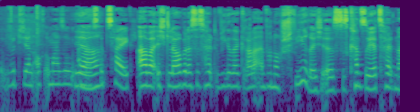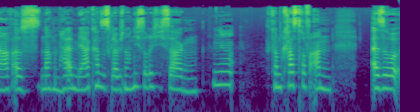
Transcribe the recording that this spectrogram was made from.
wird die dann auch immer so Ja. anders gezeigt. Aber ich glaube, dass es halt, wie gesagt, gerade einfach noch schwierig ist. Das kannst du jetzt halt nach, also nach einem halben Jahr kannst du es, glaube ich, noch nicht so richtig sagen. Ja. Kommt krass drauf an. Also,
